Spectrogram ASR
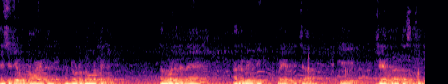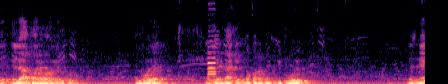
ഐശ്വര്യപൂർണമായിട്ട് മുന്നോട്ട് പോകട്ടെ. അതുപോലെ തന്നെ അതിനുവേണ്ടി പ്രയത്നിച്ച ഈ ക്ഷേത്ര ട്രസ്റ്റിന്റെ എല്ലാ ഭാരവാഹികൾക്കും അതുപോലെ വേണ്ടാക്കി എന്ന് പറഞ്ഞെങ്കിൽ പോലും എന്നെ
